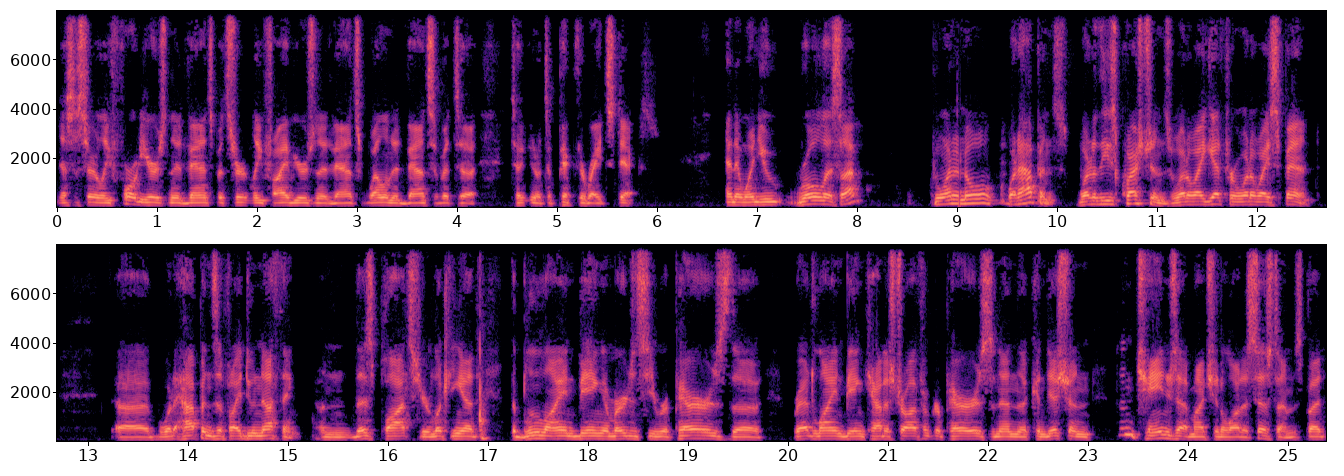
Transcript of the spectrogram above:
necessarily 40 years in advance, but certainly five years in advance, well in advance of it to, to, you know, to pick the right sticks. And then when you roll this up, you want to know what happens. What are these questions? What do I get for what do I spend? Uh, what happens if I do nothing? On this plots, you're looking at the blue line being emergency repairs, the red line being catastrophic repairs, and then the condition doesn't change that much in a lot of systems. But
